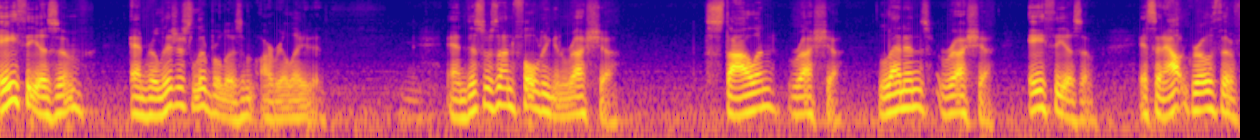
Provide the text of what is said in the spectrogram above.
atheism and religious liberalism are related. And this was unfolding in Russia. Stalin, Russia. Lenin's Russia. Atheism. It's an outgrowth of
